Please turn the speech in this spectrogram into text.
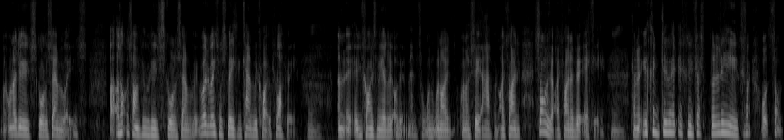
Like when I do school assemblies, a lot of times people do school assembly. Motivational speaking can be quite fluffy. And it, it drives me a little bit mental when, when I when I see it happen. I find some of it I find a bit icky. Hmm. Kind of, you can do it if you just believe. Like, well, some,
